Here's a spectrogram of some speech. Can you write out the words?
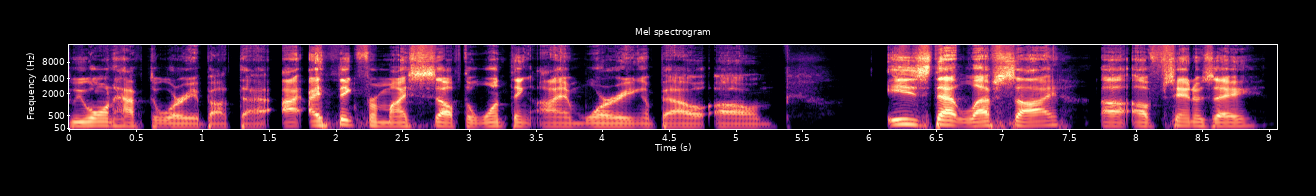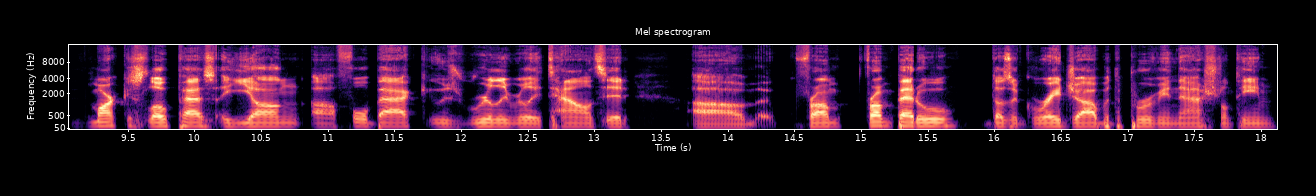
we won't have to worry about that. I, I think for myself, the one thing I am worrying about um, is that left side uh, of San Jose. Marcos Lopez, a young uh, fullback who is really, really talented um, from from Peru, does a great job with the Peruvian national team,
